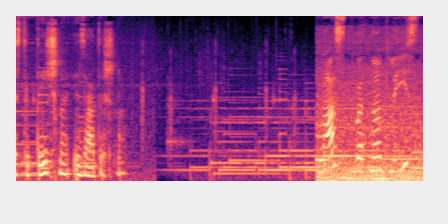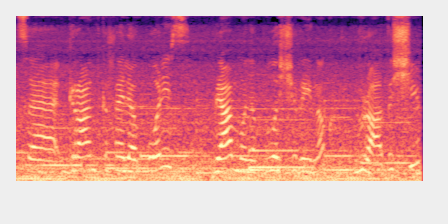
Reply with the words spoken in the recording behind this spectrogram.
естетично і затишно. Last but not least це Grand Cafe Leopolis прямо на площі ринок в ратуші.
